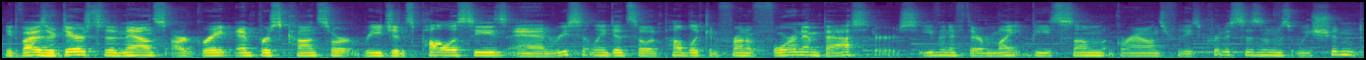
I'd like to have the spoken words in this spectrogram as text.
The advisor dares to denounce our great Empress Consort Regent's policies and recently did so in public in front of foreign ambassadors. Even if there might be some grounds for these criticisms, we shouldn't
